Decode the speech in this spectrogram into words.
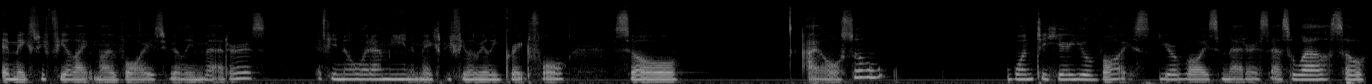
it makes me feel like my voice really matters if you know what i mean. It makes me feel really grateful. So i also want to hear your voice. Your voice matters as well. So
